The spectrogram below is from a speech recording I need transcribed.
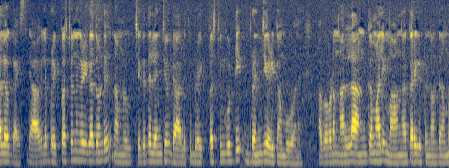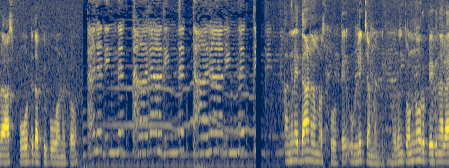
ഹലോ ഗൈസ് രാവിലെ ബ്രേക്ക്ഫാസ്റ്റ് ഒന്നും കഴിക്കാത്തതുകൊണ്ട് നമ്മൾ ഉച്ചക്കത്തെ ലഞ്ചും രാവിലത്തെ ബ്രേക്ക്ഫാസ്റ്റും കൂട്ടി ബ്രഞ്ച് കഴിക്കാൻ പോവാണ്. അപ്പോൾ അവിടെ നല്ല അങ്കമാലി മാങ്ങാക്കറി കിട്ടുന്നുണ്ട്. നമ്മൾ ആ സ്പോട്ട് തപ്പി പോവാണ് കേട്ടോ അങ്ങനെ ഇതാണ് നമ്മുടെ സ്പോട്ട് ഉള്ളിച്ചമ്മന്തി. വെറും തൊണ്ണൂറ് റുപ്യക്ക് നല്ല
